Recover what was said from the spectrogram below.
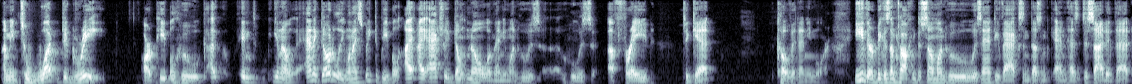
I mean, to what degree are people who, and you know, anecdotally, when I speak to people, I, I actually don't know of anyone who is who is afraid to get COVID anymore. Either because I'm talking to someone who is anti-vax and doesn't and has decided that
